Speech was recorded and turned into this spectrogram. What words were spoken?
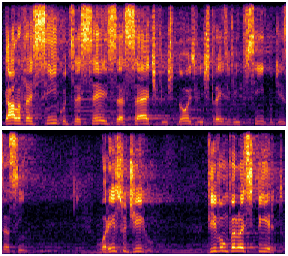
Gálatas 5, 16, 17, 22, 23 e 25 diz assim: Por isso digo, vivam pelo Espírito,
